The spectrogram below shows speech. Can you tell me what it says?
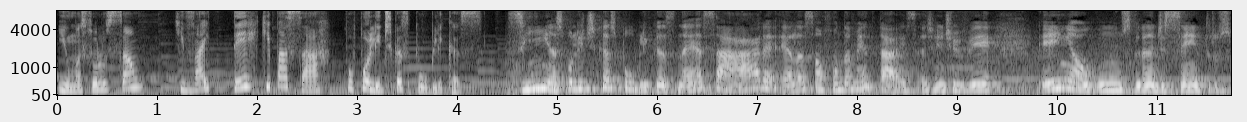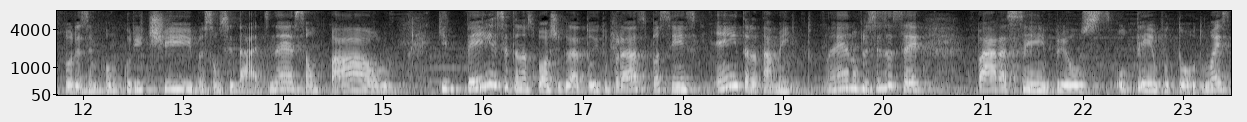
E uma solução que vai ter que passar por políticas públicas. Sim, as políticas públicas nessa área, elas são fundamentais. A gente vê em alguns grandes centros, por exemplo, como Curitiba, são cidades, né, São Paulo, que tem esse transporte gratuito para os pacientes em tratamento, né? Não precisa ser para sempre ou o tempo todo, mas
